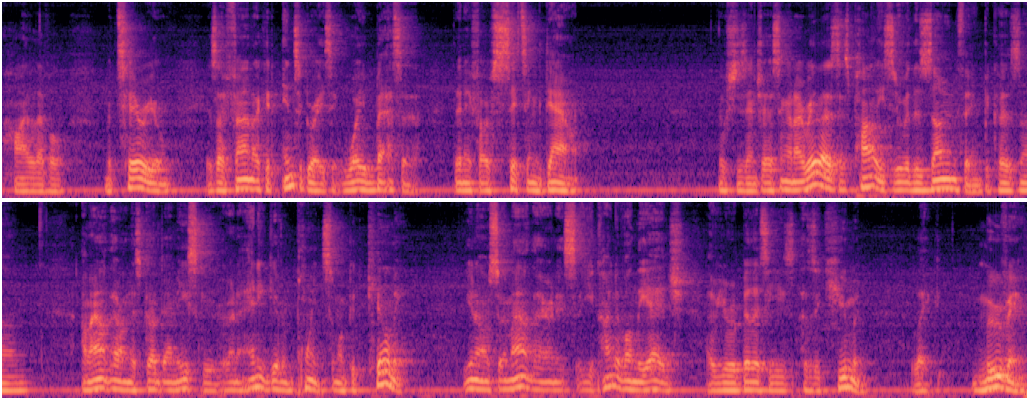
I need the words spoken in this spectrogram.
high level material is i found i could integrate it way better than if i was sitting down which is interesting. And i realized it's partly to do with the zone thing because um, i'm out there on this goddamn e-scooter and at any given point someone could kill me you know? So i'm out there and it's you're kind of on the edge of your abilities as a human like moving.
